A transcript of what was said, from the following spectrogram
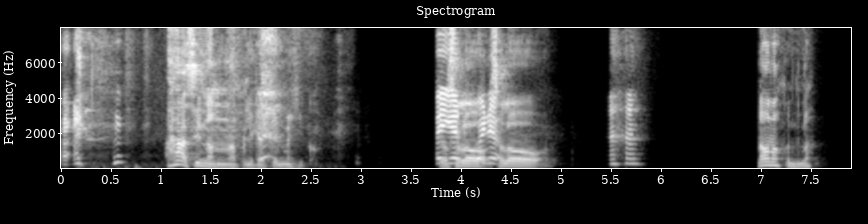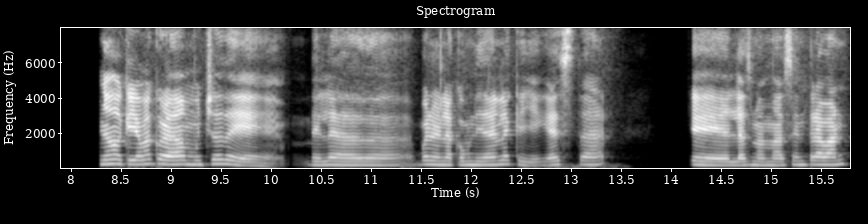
Ajá, sí, no, no, no aplica aquí en México. Yo Oigan, solo, solo. Ajá. No, no, continúa. No, que yo me acordaba mucho de, de la, bueno, en la comunidad en la que llegué a estar, que las mamás entraban,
